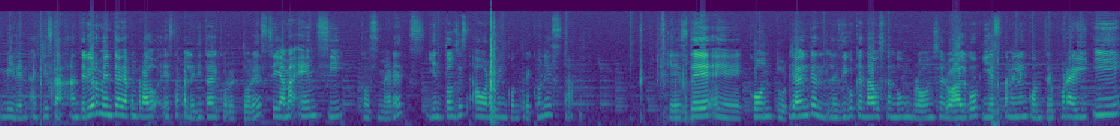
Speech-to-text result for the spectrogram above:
Miren, aquí está. Anteriormente había comprado esta paletita de correctores. Se llama MC Cosmetics y entonces ahora me encontré con esta que es de eh, contour. Ya ven que les digo que andaba buscando un bronzer o algo y esta también la encontré por ahí y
